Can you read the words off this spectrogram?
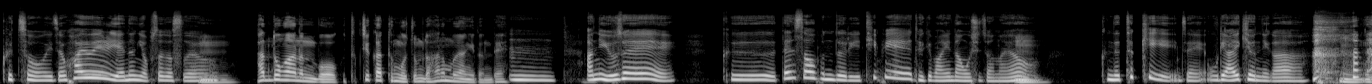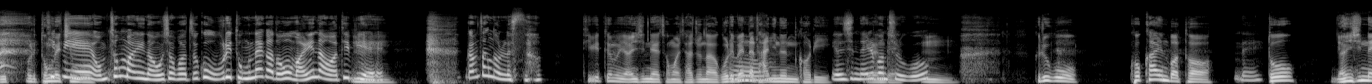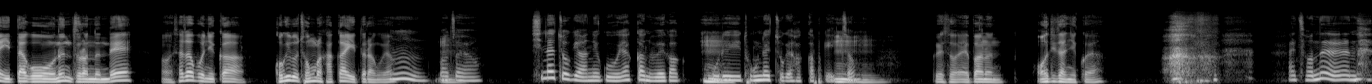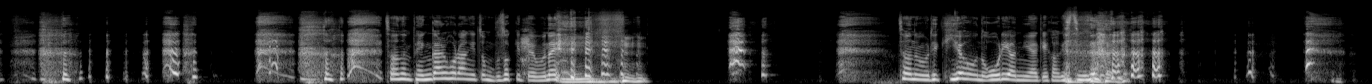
그쵸. 이제 화요일 예능이 없어졌어요. 음. 음, 한동안은 뭐 특집 같은 거 좀 더 하는 모양이던데. 음. 아니, 요새 그 댄서분들이 TV에 되게 많이 나오시잖아요. 음, 근데 특히 이제 우리 아이키 언니가 음, 우리, 우리 동네 TV에 친구. 엄청 많이 나오셔가지고 우리 동네가 너무 많이 나와, TV에. 음, 깜짝 놀랐어. TV 뜨면 연신내 정말 자주 나오고 우리 맨날 어. 다니는 거리. 연신내 1번 이런데. 출구. 음. 그리고 코카인 버터도 네. 연신내 있다고는 들었는데 어, 찾아보니까 거기도 정말 가까이 있더라고요. 음, 맞아요. 시내 쪽이 아니고 약간 외곽, 음. 우리 동네 쪽에 가깝게 있죠. 음, 음. 그래서 에바는 어디 다닐 거야? 아니, 저는 저는 벵갈 호랑이 좀 무섭기 때문에 음. 저는 우리 귀여운 오리 언니에게 가겠습니다.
